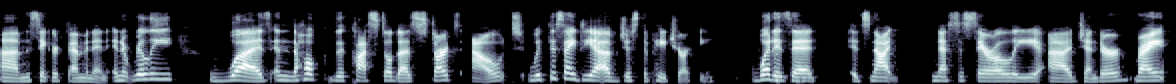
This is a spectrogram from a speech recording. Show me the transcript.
um, The Sacred Feminine. And it really was, and the whole the class still does, starts out with this idea of just the patriarchy. What is mm-hmm. it? It's not necessarily uh, gender, right?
